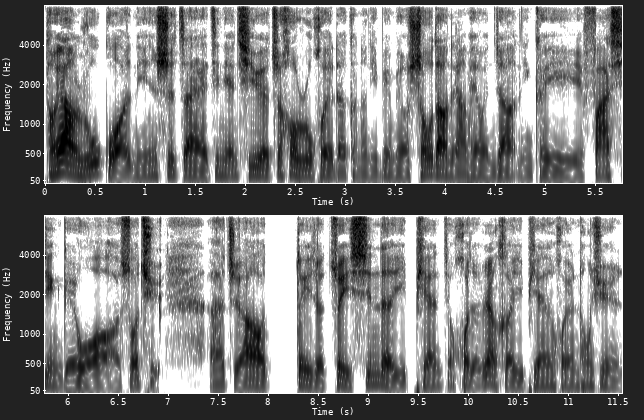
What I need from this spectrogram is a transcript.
同样，如果您是在今年七月之后入会的，可能你并没有收到那两篇文章，您可以发信给我索取，呃，只要。对着最新的一篇，就或者任何一篇会员通讯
